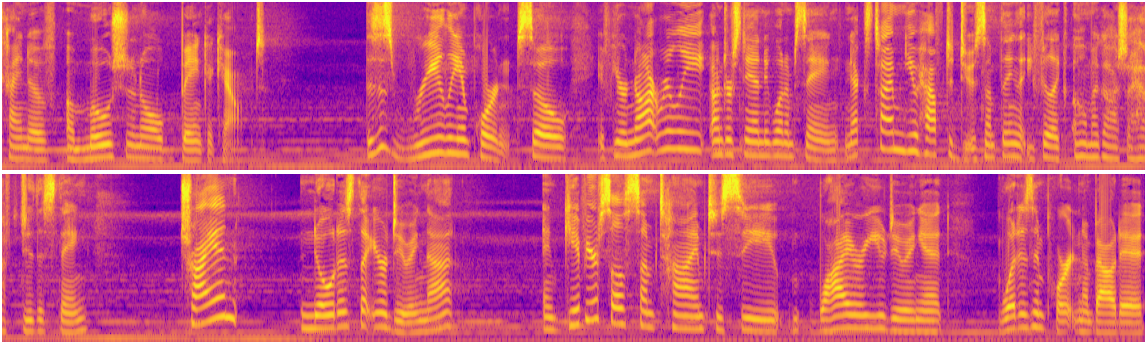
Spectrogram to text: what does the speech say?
kind of emotional bank account. This is really important. So, if you're not really understanding what I'm saying, next time you have to do something that you feel like, oh my gosh, I have to do this thing, try and notice that you're doing that and give yourself some time to see why are you doing it? What is important about it?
